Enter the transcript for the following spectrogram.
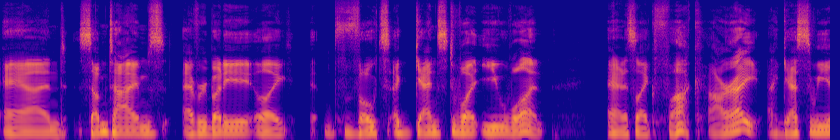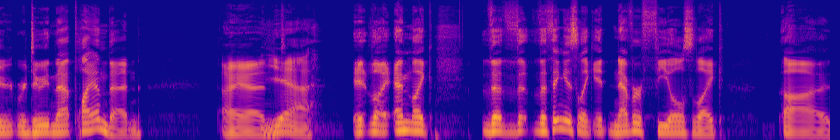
And sometimes everybody like votes against what you want. And it's like fuck all right i guess we we're doing that plan then. And yeah. it like and like the the, the thing is like it never feels like uh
